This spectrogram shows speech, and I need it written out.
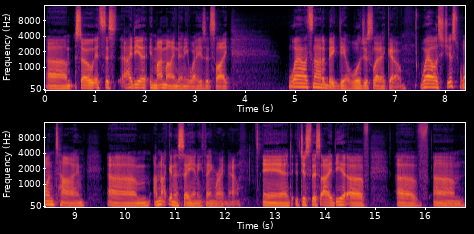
Um, so it's this idea in my mind, anyways. It's like, well, it's not a big deal. We'll just let it go. Well, it's just one time. Um, I'm not going to say anything right now, and just this idea of of um,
